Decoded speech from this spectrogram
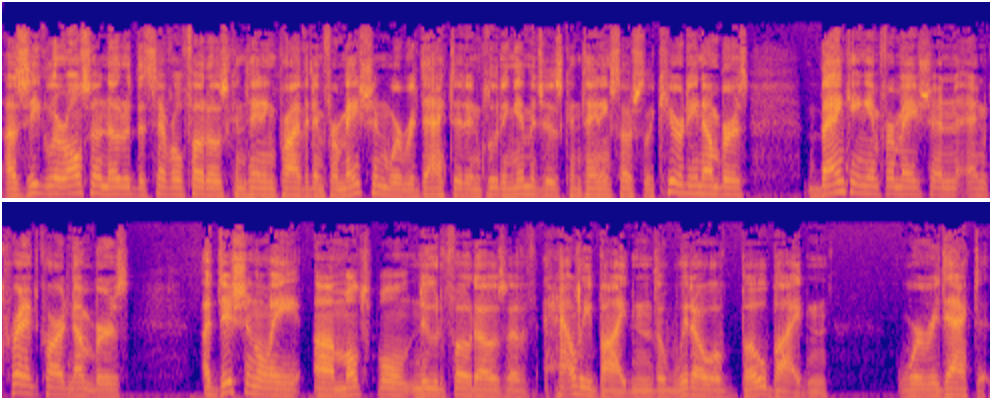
Uh, Ziegler also noted that several photos containing private information were redacted, including images containing Social Security numbers, banking information, and credit card numbers. Additionally, uh, multiple nude photos of Hallie Biden, the widow of Beau Biden, were redacted.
